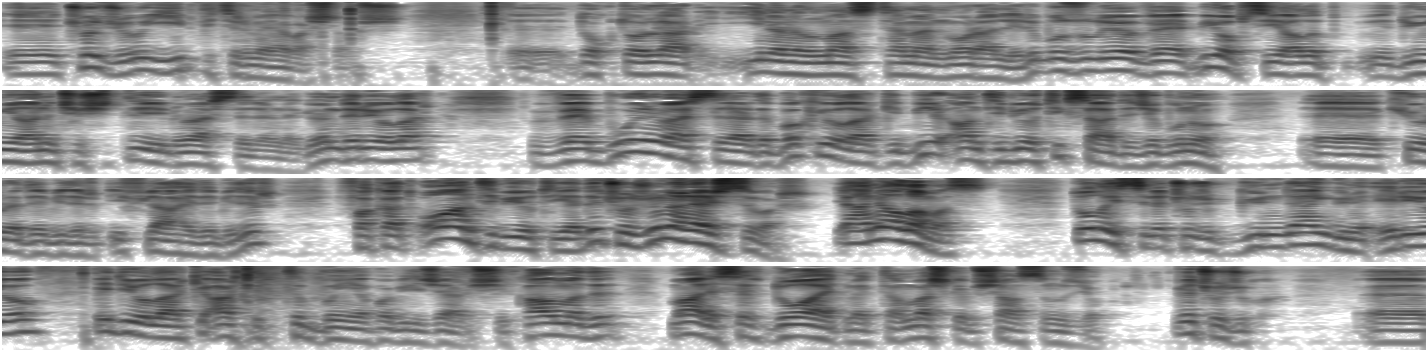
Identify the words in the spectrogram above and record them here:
e, çocuğu yiyip bitirmeye başlamış. E, doktorlar inanılmaz hemen moralleri bozuluyor ve biyopsiyi alıp e, dünyanın çeşitli üniversitelerine gönderiyorlar. Ve bu üniversitelerde bakıyorlar ki bir antibiyotik sadece bunu e, cure edebilir, iflah edebilir. Fakat o antibiyotiğe de çocuğun alerjisi var. Yani alamaz. Dolayısıyla çocuk günden güne eriyor ve diyorlar ki artık tıbbın yapabileceği bir şey kalmadı. Maalesef dua etmekten başka bir şansımız yok. Ve çocuk e,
